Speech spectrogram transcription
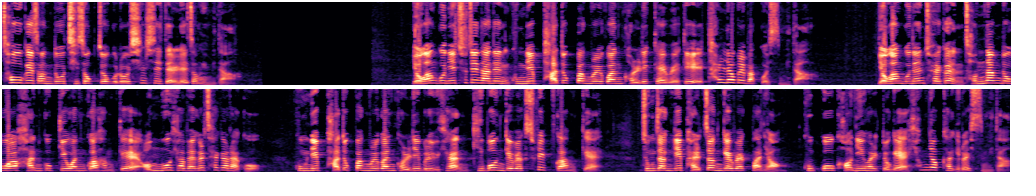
처우 개선도 지속적으로 실시될 예정입니다. 영암군이 추진하는 국립 바둑박물관 건립 계획이 탄력을 받고 있습니다. 영암군은 최근 전남도와 한국기원과 함께 업무 협약을 체결하고 국립 바둑박물관 건립을 위한 기본 계획 수립과 함께 중장기 발전 계획 반영, 국고 건의 활동에 협력하기로 했습니다.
